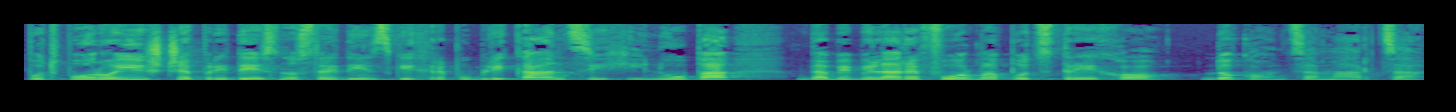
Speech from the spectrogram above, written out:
Podporo išče pri desno-sredinskih republikancih in upa, da bi bila reforma pod streho do konca marca.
